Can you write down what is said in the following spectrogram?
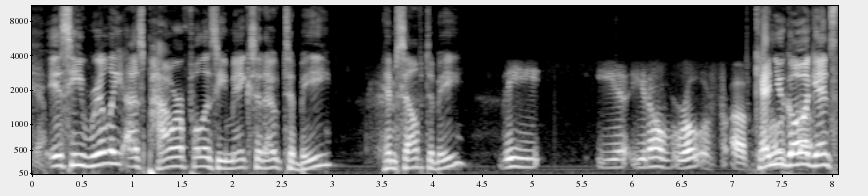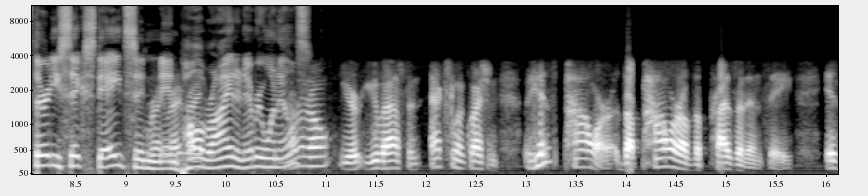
Yeah, yeah. Is he really as powerful as he makes it out to be, himself to be? The you, you know, uh, can you go against 36 states and, right, and right, Paul right. Ryan and everyone else? No, no, no. You're, you've asked an excellent question. His power, the power of the presidency, is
